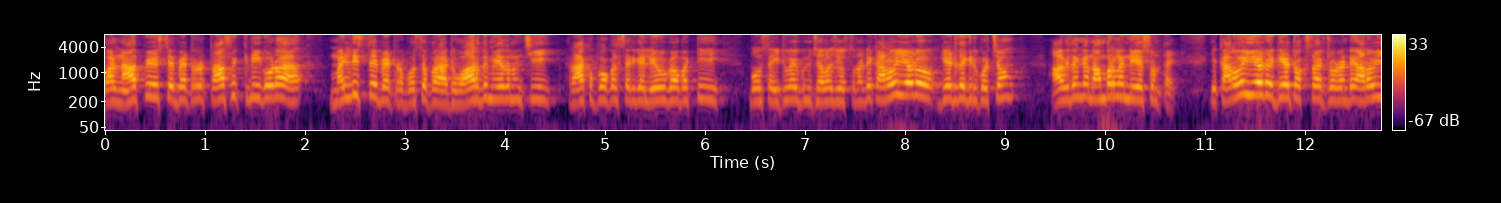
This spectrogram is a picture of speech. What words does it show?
వాళ్ళని ఆపివేస్తే బెటర్. ట్రాఫిక్ని కూడా మళ్ళిస్తే బెటర్. బహుశా అటు వారధి మీద నుంచి రాకపోకలు సరిగా లేవు కాబట్టి బహుశా ఇటువైపు నుంచి అలవ చేస్తున్నట్టు. ఇక అరవై ఏడో గేట్ దగ్గరికి వచ్చాం. ఆ విధంగా నంబర్లన్నీ వేసి ఉంటాయి. ఇక అరవై ఏడో గేట్ ఒకసారి చూడండి. అరవై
